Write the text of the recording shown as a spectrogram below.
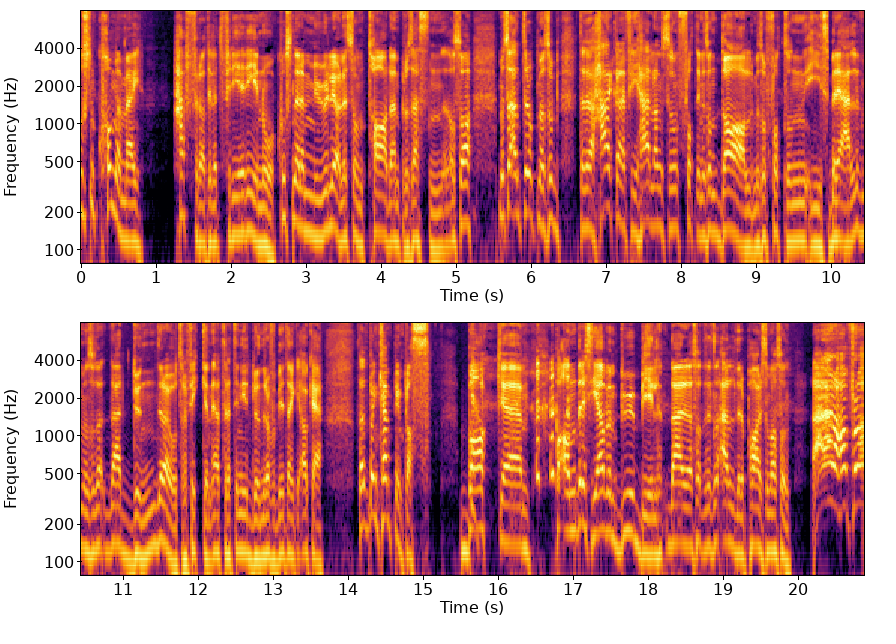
Hvordan kommer jeg meg herfra til et frieri nå? Hvordan er det mulig å liksom ta den prosessen? Og så, men så endte det opp med så, Her kan jeg fri her langs sånn flott inn i sånn dal med sånn flott sånn isbreelv, men så der, der dundrer jo trafikken. E39 dundrer forbi. tenker jeg, ok, Så er det på en campingplass. Bak eh, På andre sida av en bubil Der det satt et sånn eldre par som var sånn Nei, nei, han fra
